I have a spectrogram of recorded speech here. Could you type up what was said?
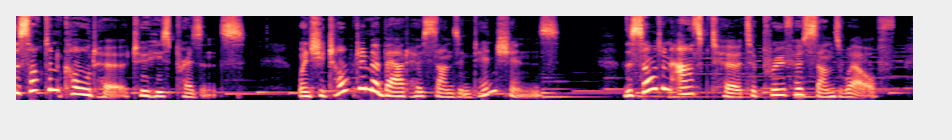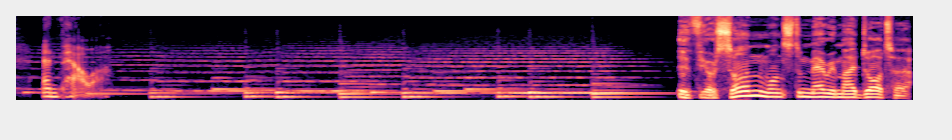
the Sultan called her to his presence. When she told him about her son's intentions, the Sultan asked her to prove her son's wealth and power. If your son wants to marry my daughter,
